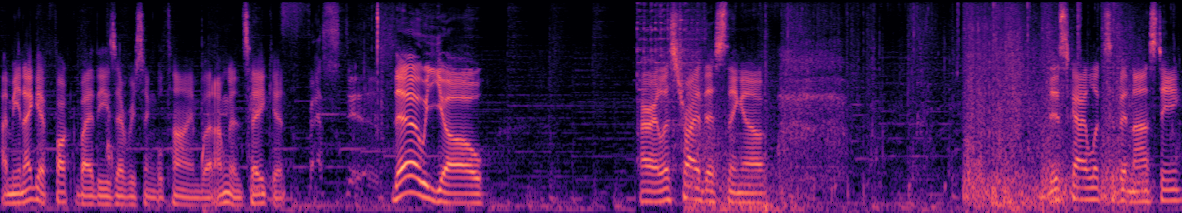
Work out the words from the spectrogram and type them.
I mean, I get fucked by these every single time, but I'm gonna take it. There we go. All right, let's try this thing out. This guy looks a bit nasty.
